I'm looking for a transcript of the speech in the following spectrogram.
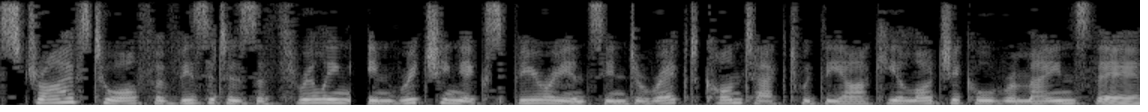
strives to offer visitors a thrilling, enriching experience in direct contact with the archaeological remains there.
